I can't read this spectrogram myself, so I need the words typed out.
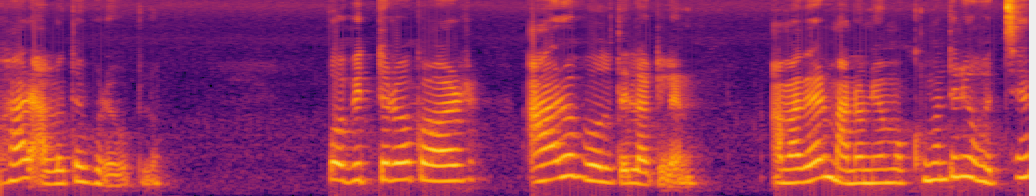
ঘর আলোতে ভরে উঠল। পবিত্র কর আরও বলতে লাগলেন আমাদের মাননীয় মুখ্যমন্ত্রী হচ্ছেন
